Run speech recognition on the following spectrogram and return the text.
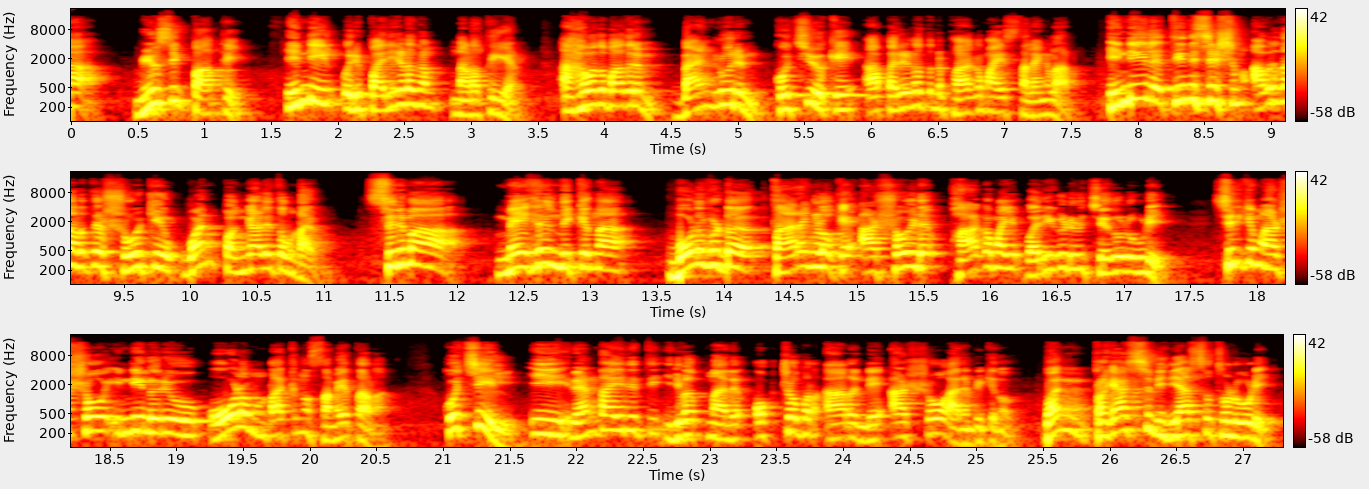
മ്യൂസിക് പാർട്ടി ഇന്ത്യയിൽ ഒരു പര്യടനം നടത്തുകയാണ്. അഹമ്മദാബാദിലും ബാംഗ്ലൂരും കൊച്ചിയൊക്കെ ആ പര്യടനത്തിന്റെ ഭാഗമായ സ്ഥലങ്ങളാണ്. ഇന്ത്യയിൽ എത്തിയതിനു ശേഷം അവർ നടത്തിയ ഷോയ്ക്ക് വൻ പങ്കാളിത്തം ഉണ്ടായിരുന്നു. സിനിമ മേഖലയിൽ നിൽക്കുന്ന ബോളിവുഡ് താരങ്ങളൊക്കെ ആ ഷോയുടെ ഭാഗമായി വരികയും ചെയ്തതോടുകൂടി ശരിക്കും ആ ഷോ ഇന്ത്യയിൽ ഒരു ഓളം ഉണ്ടാക്കുന്ന സമയത്താണ് കൊച്ചിയിൽ ഈ രണ്ടായിരത്തി ഇരുപത്തിനാല് ഒക്ടോബർ ആറിന്റെ ആ ഷോ ആരംഭിക്കുന്നത്. വൻ പ്രകാശ വിന്യാസത്തോടുകൂടി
